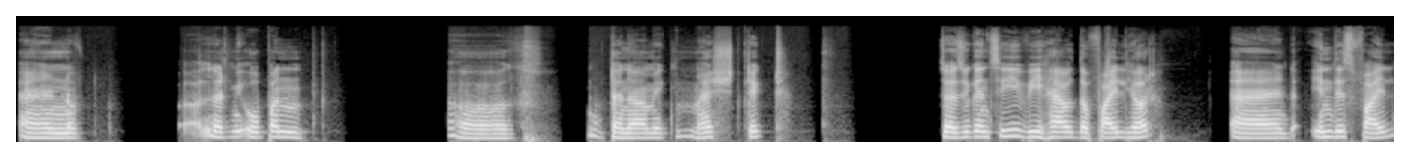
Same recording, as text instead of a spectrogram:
And let me open uh, dynamic mesh dict. So as you can see we have the file here. And in this file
